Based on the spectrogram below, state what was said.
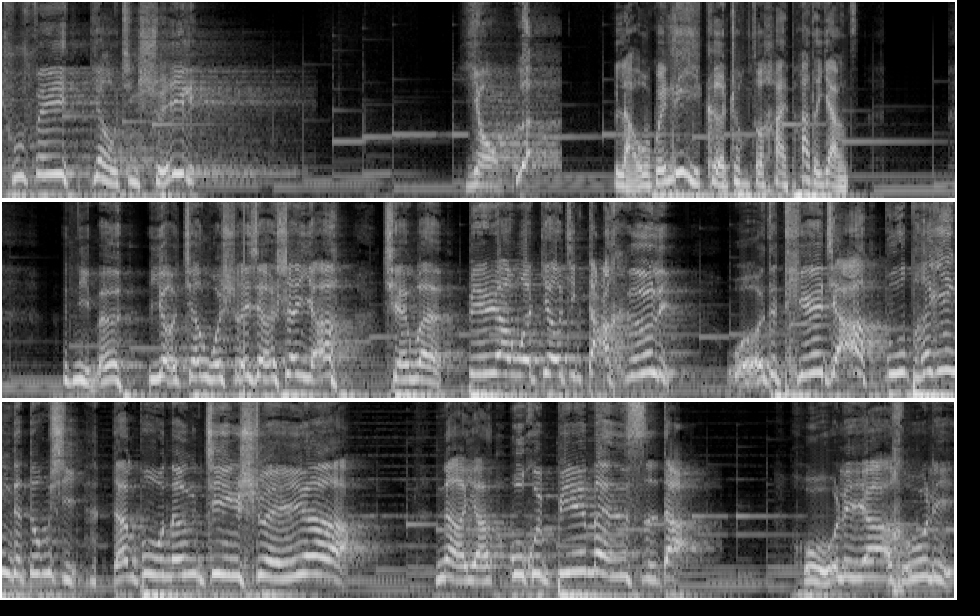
除非掉进水里。有了！老乌龟立刻装作害怕的样子。你们要将我摔下山崖，千万别让我掉进大河里。我的铁甲不怕硬的东西，但不能进水呀。那样我会憋闷死的。狐狸呀，狐狸，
